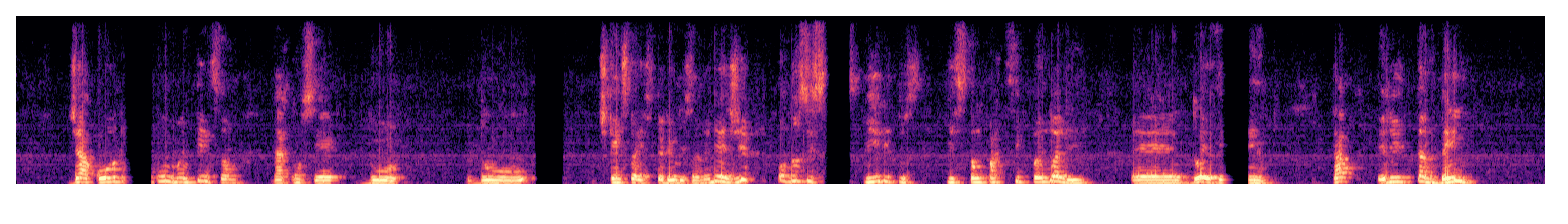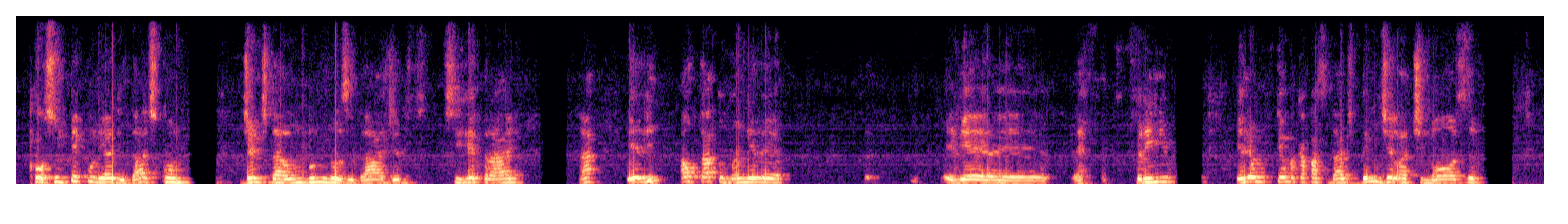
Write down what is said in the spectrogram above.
de acordo com uma intenção da consciência do, do, de quem está exteriorizando energia ou dos espíritos que estão participando ali é, do evento. Tá? Ele também possui peculiaridades como diante da luminosidade, ele se retrai. Tá? Ele, ao tato humano, ele é, ele é, é frio, ele é um, tem uma capacidade bem gelatinosa,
